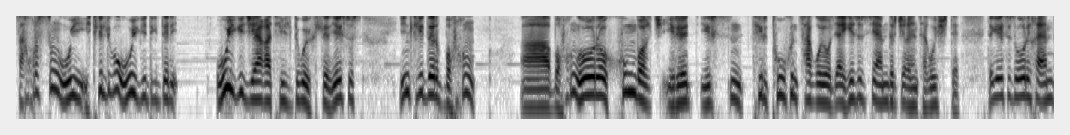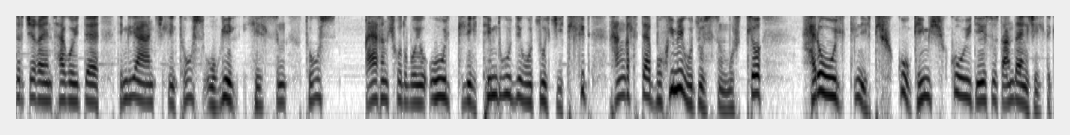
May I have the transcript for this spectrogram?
завхарсан үе, итгэлгүй үе гэдэг дээр үе гэж яагаад хэлдэг вэ гэхээр Есүс энэ дэлхий дээр бурхан а бурхан өөрөө хүн болж ирээд ирсэн тэр түүхэн цаг үе бол яг Иесусийн амьдарж байгаа энэ цаг үе шүү дээ. Тэгээ Иесус өөрийнхөө амьдарж байгаа энэ цаг үедээ Тэнгэрийн хаанчлалын төгс үгийг хэлсэн төгс гайхамшгууд буюу үйлдэлийг тэмдгүүдийг үзүүлж итгэхэд хангалттай бүх юмыг үзүүлсэн мөртлөө хариу үйлдэл нь итгэхгүй гимшихгүй үед Иесус дандаа ингэж хэлдэг.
